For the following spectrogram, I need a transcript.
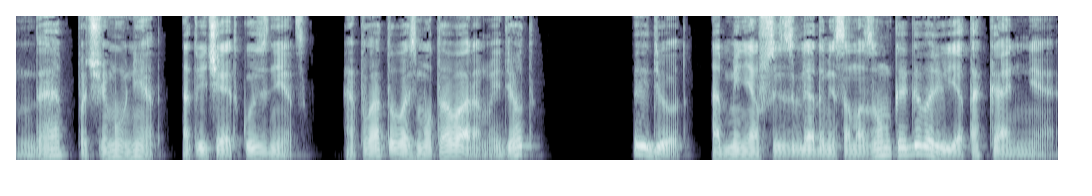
«Да, почему нет?» – отвечает кузнец. «Оплату возьму товаром. Идет?» «Идет». Обменявшись взглядами с амазонкой, говорю я Таканне.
